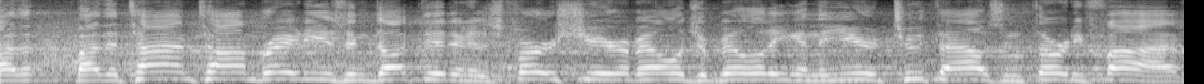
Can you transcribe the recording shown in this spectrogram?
By the, by the time Tom Brady is inducted in his first year of eligibility in the year 2035,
